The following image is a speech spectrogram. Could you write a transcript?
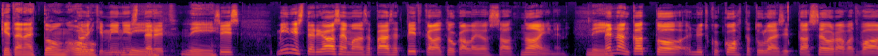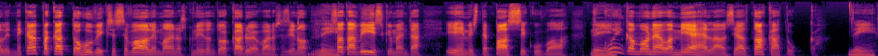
ketä näitä on ollut. Kaikki ministerit. Niin, niin. Siis ministeriasemaan sä pääset pitkällä tukalla, jos sä oot nainen. Niin. Mennään kattoo, nyt kun kohta tulee sitten taas seuraavat vaalit, niin käypä kattoo huviksessa se vaalimainos, kun niitä on tuo kadujen varressa. Siinä on Niin. 150 ihmisten passikuvaa. Niin. Niin. Kuinka monella miehellä on siellä takatukka? Niin.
